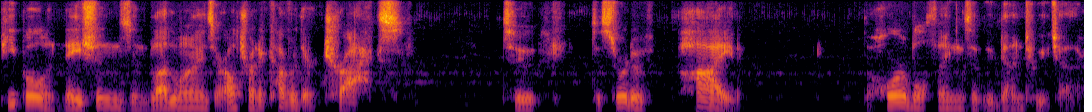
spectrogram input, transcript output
people and nations and bloodlines are all trying to cover their tracks to to sort of hide the horrible things that we've done to each other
